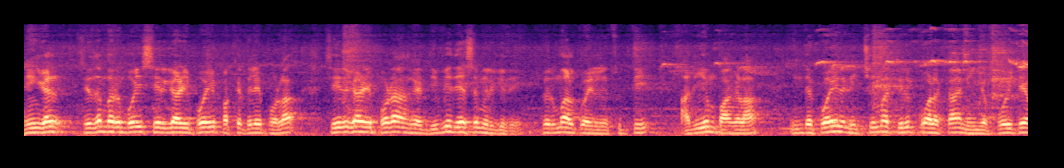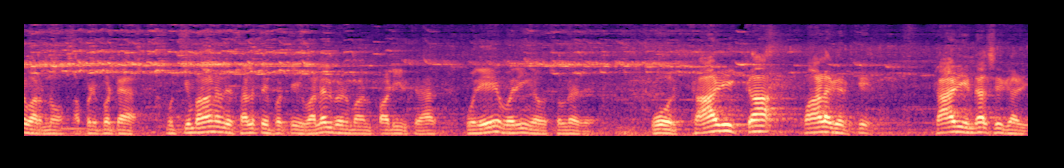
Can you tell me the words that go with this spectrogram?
நீங்கள் சிதம்பரம் போய் சீர்காழி போய் பக்கத்திலே போகலாம் சீர்காழி போனால் அங்கே திவ்ய தேசம் இருக்குது. பெருமாள் கோயிலை சுற்றி அதையும் பார்க்கலாம். இந்த கோயிலில் நிச்சயமாக திருக்கோலக்கா நீங்கள் போயிட்டே வரணும். அப்படிப்பட்ட முக்கியமான அந்த தலத்தை பற்றி வள்ளல் பெருமான் பாடியிருக்கிறார். ஒரே வரி இங்கே அவர் சொல்கிறாரு ஓர் காழிக்கா பாலகருக்கு. காழி என்றால் சீர்காழி.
